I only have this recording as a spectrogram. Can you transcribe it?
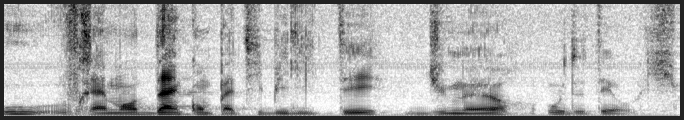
ou vraiment d'incompatibilité d'humeur ou de théorie.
